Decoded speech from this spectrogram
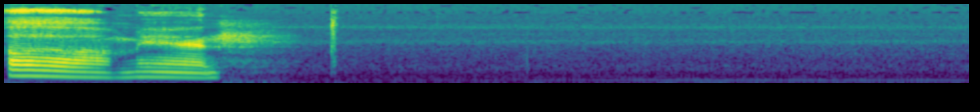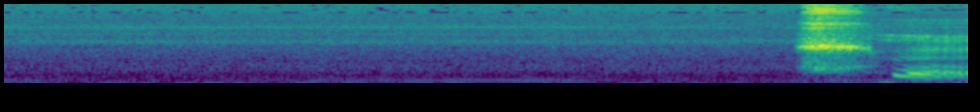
Oh man. Hmm.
